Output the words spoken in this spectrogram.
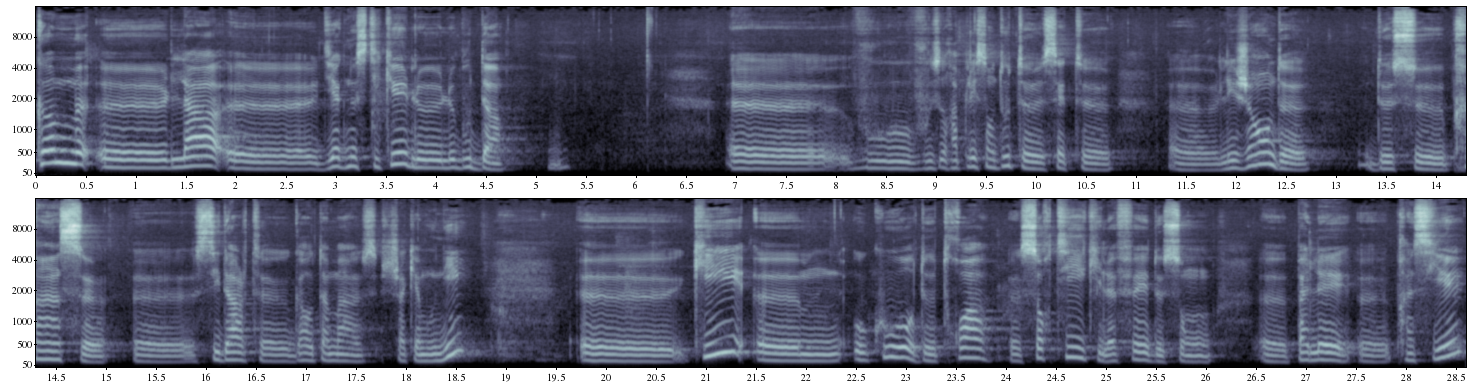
comme euh, l'a euh, diagnostiqué le, Bouddha. vous vous rappelez sans doute cette légende de ce prince Siddhartha Gautama Shakyamuni, euh, qui, euh, au cours de trois euh, sorties qu'il a fait de son palais princier,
